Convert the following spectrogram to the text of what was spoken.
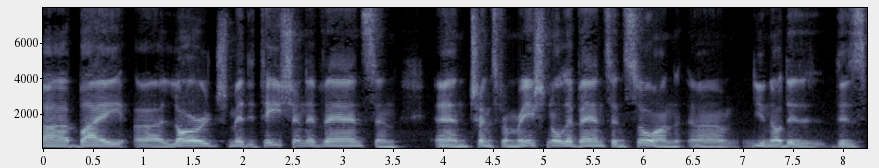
uh, by uh, large meditation events and and transformational events and so on. Um, you know, there's,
